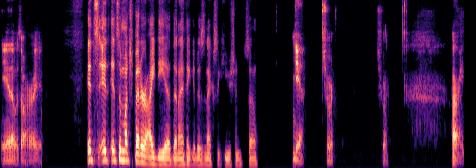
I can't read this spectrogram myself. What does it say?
yeah, that was all right. It's it, it's a much better idea than I think it is an execution. So yeah, Sure. Sure. All right.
